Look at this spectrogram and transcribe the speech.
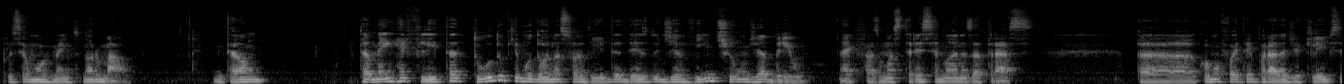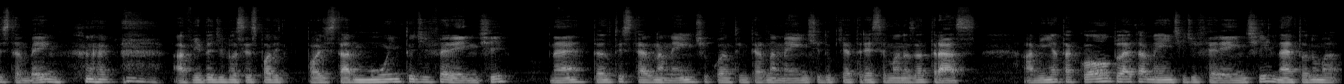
para o seu movimento normal. Então, também reflita tudo que mudou na sua vida desde o dia 21 de abril, né, que faz umas três semanas atrás. Uh, como foi temporada de eclipses também, a vida de vocês pode, pode estar muito diferente, né? Tanto externamente quanto internamente do que há três semanas atrás. A minha tá completamente diferente, né? Tô numa,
